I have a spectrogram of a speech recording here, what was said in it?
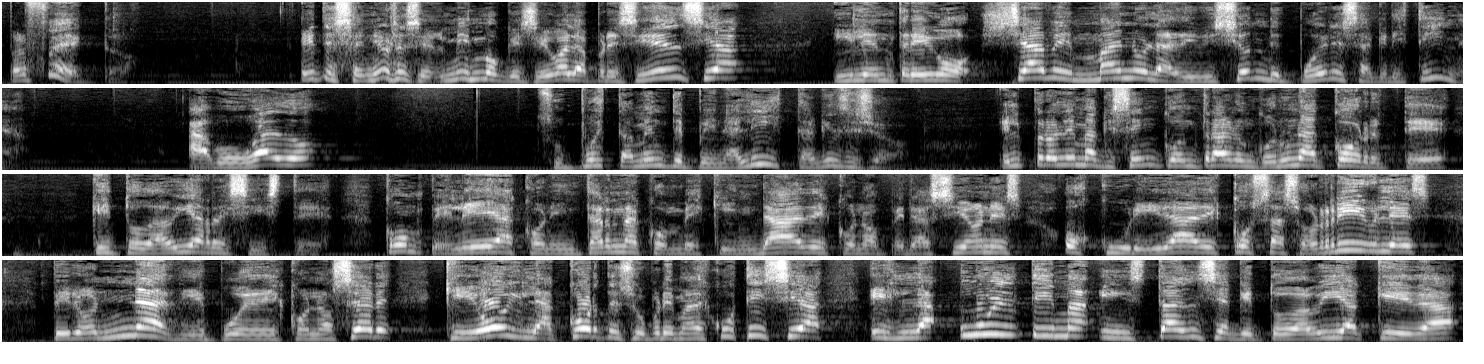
Perfecto. Este señor es el mismo que llegó a la presidencia y le entregó llave en mano la división de poderes a Cristina. Abogado supuestamente penalista, qué sé yo. El problema es que se encontraron con una corte que todavía resiste, con peleas, con internas, con mezquindades, con operaciones, oscuridades, cosas horribles, pero nadie puede desconocer que hoy la Corte Suprema de Justicia es la última instancia que todavía queda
